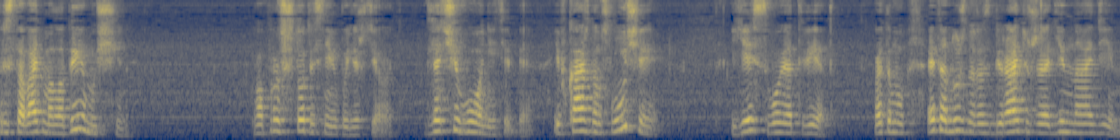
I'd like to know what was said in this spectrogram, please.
приставать молодые мужчины. Вопрос, что ты с ними будешь делать? Для чего они тебе? И в каждом случае есть свой ответ. Поэтому это нужно разбирать уже один на один.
